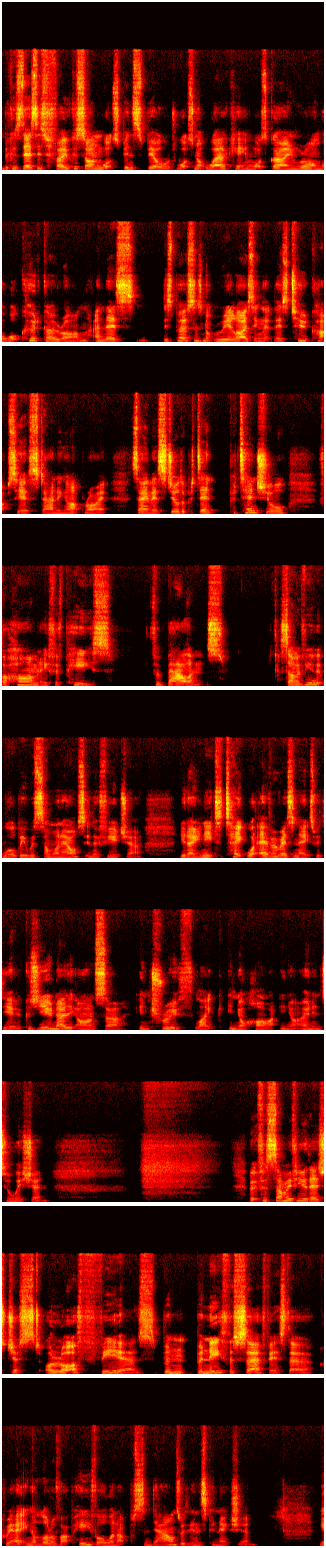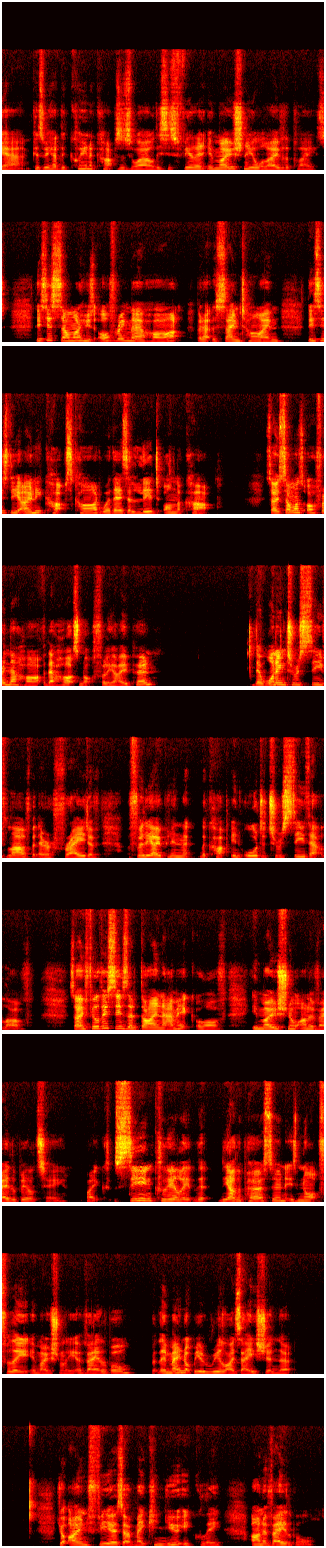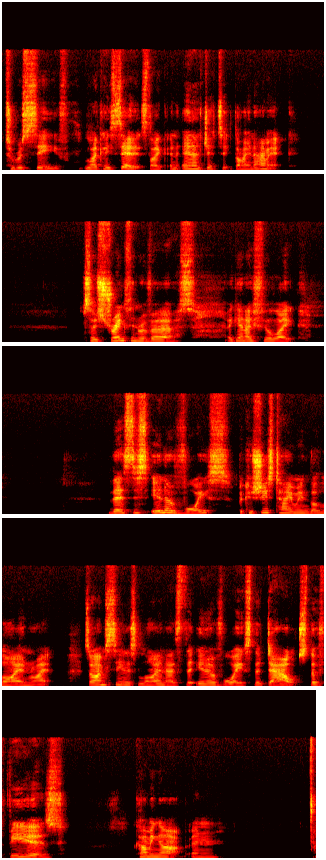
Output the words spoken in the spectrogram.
because there's this focus on what's been spilled, what's not working, what's going wrong, or what could go wrong. And there's this person's not realizing that there's two cups here standing upright, saying there's still the poten potential for harmony, for peace, for balance. Some of you, it will be with someone else in the future. You know, you need to take whatever resonates with you because you know the answer in truth, like in your heart, in your own intuition. But for some of you, there's just a lot of fears ben beneath the surface that are creating a lot of upheaval and ups and downs within this connection. Yeah, because we had the Queen of Cups as well. This is feeling emotionally all over the place. This is someone who's offering their heart, but at the same time, this is the only cups card where there's a lid on the cup. So someone's offering their heart, but their heart's not fully open. They're wanting to receive love, but they're afraid of fully opening the, the cup in order to receive that love. So I feel this is a dynamic of emotional unavailability, like seeing clearly that the other person is not fully emotionally available, but there may not be a realization that your own fears are making you equally unavailable to receive. Like I said, it's like an energetic dynamic. So strength in reverse. Again, I feel like there's this inner voice because she's taming the lion, right? So I'm seeing this lion as the inner voice, the doubts, the fears coming up and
